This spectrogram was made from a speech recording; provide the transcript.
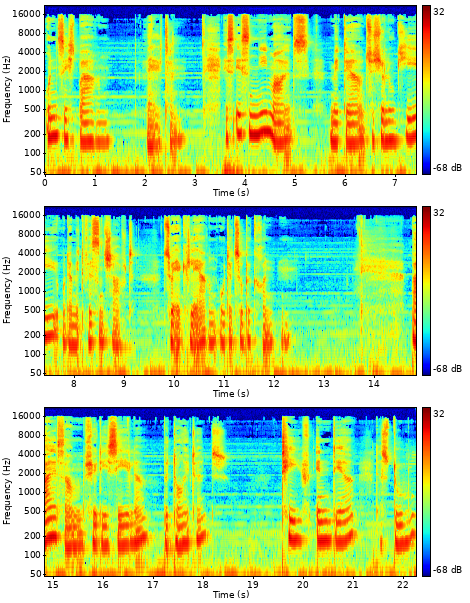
unsichtbaren Welten. Es ist niemals mit der Psychologie oder mit Wissenschaft zu erklären oder zu begründen. Balsam für die Seele bedeutet tief in dir, dass du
